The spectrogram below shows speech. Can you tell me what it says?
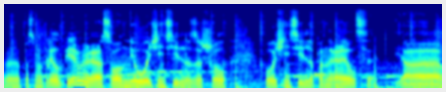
э, посмотрел первый раз, он мне очень сильно зашел, очень сильно понравился. А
